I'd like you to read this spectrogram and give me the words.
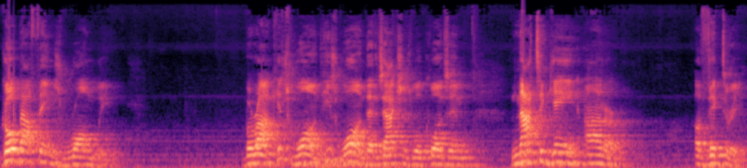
go about things wrongly. Barak, it's warned, he's warned that his actions will cause him not to gain honor of victory.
